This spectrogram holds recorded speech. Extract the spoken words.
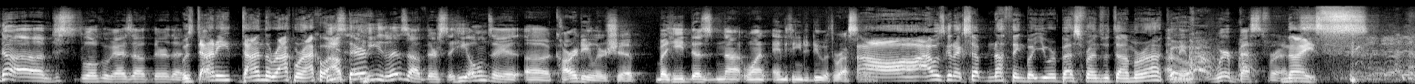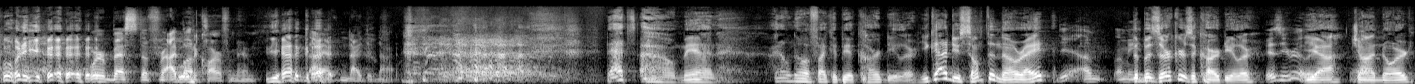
no, uh, just local guys out there that Was Donnie Don the Rock Muraco He's- out there? He lives out there. So he owns a, a car dealership, but he does not want anything to do with wrestling. Oh, I was going to accept nothing, but you were best friends with Don Muraco. I mean, we're best friends. nice. what are you? We're best of friends. I bought a car from him. Yeah, I, good. I did not. That's oh man. I don't know if I could be a car dealer. You got to do something though, right? Yeah, I'm, I mean, The Berserker's a car dealer. is he really? Yeah, John oh. Nord.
